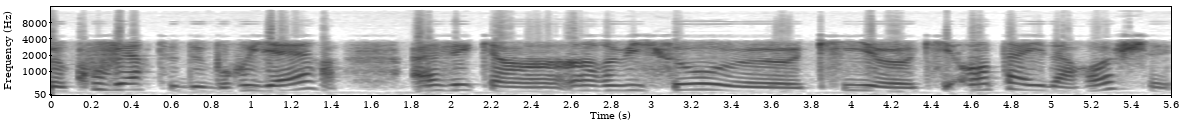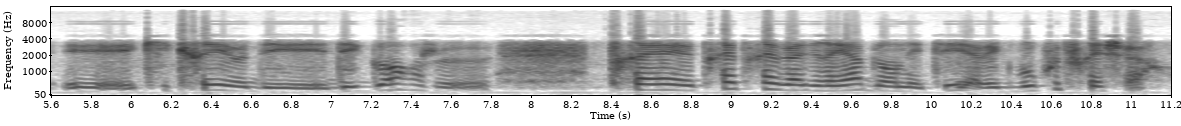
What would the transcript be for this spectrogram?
euh, couverte de bruyère avec un, ruisseau euh, qui, entaille la roche et, qui crée des, gorges très très très agréables en été avec beaucoup de fraîcheur.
